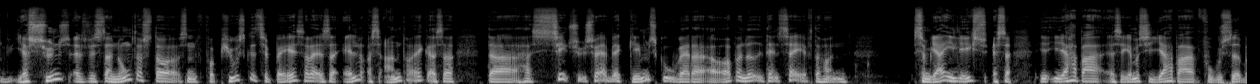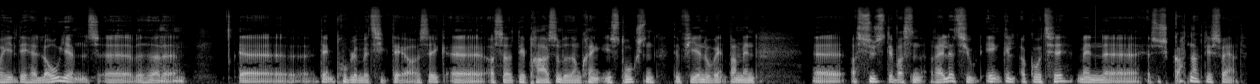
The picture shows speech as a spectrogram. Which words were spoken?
jeg synes, at hvis der er nogen, der står sådan forpjusket tilbage, så er der altså alle os andre, ikke? Altså, der har sindssygt svært ved at gennemskue, hvad der er op og ned i den sag efterhånden. Som jeg egentlig ikke... Altså, jeg, jeg har bare, altså, jeg må sige, jeg har bare fokuseret på hele det her lovhjemmels, øh, hvad hedder det, øh, den problematik der også, ikke? Øh, og så det pressemøde omkring instruksen den 4. november, men øh, og synes, det var sådan relativt enkelt at gå til, men øh, jeg synes godt nok, det er svært.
